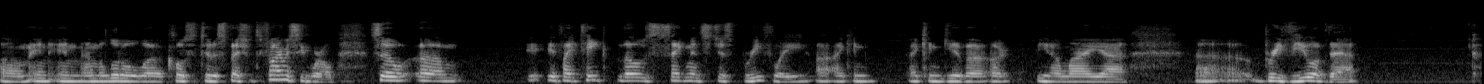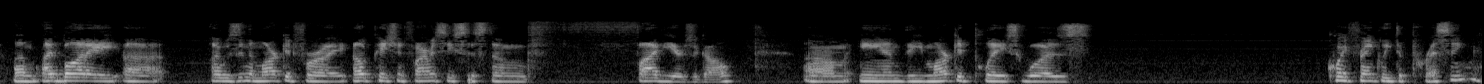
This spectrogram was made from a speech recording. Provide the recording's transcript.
um, and and I'm a little uh, closer to the specialty pharmacy world. So um, if I take those segments just briefly, uh, I can I can give a, a you know my uh, brief view of that. Um, I bought a uh, I was in the market for a outpatient pharmacy system f- five years ago, um, and the marketplace was quite frankly depressing.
